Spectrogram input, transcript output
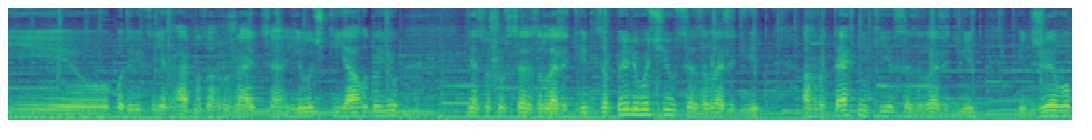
І подивіться, як гарно загружаються гілочки ягодою. Ясно, що все залежить від запилювачів, все залежить від агротехніки, все залежить від підживок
